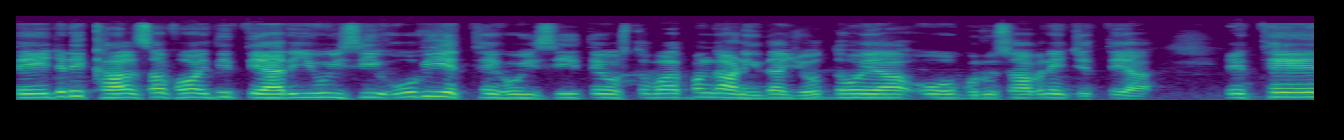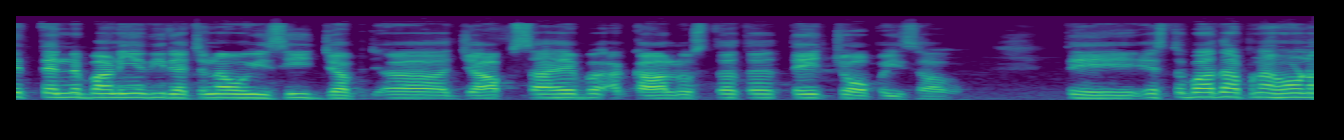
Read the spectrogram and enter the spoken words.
ਤੇ ਜਿਹੜੀ ਖਾਲਸਾ ਫੌਜ ਦੀ ਤਿਆਰੀ ਹੋਈ ਸੀ ਉਹ ਵੀ ਇੱਥੇ ਹੋਈ ਸੀ ਤੇ ਉਸ ਤੋਂ ਬਾਅਦ ਭੰਗਾਣੀ ਦਾ ਯੁੱਧ ਹੋਇਆ ਉਹ ਗੁਰੂ ਸਾਹਿਬ ਨੇ ਜਿੱਤਿਆ। ਇੱਥੇ ਤਿੰਨ ਬਾਣੀਆਂ ਦੀ ਰਚਨਾ ਹੋਈ ਸੀ ਜਪ ਜਾਪ ਸਾਹਿਬ ਅਕਾਲ ਉਸਤਤ ਤੇ ਚੌਪਈ ਸਾਹਿਬ। ਤੇ ਇਸ ਤੋਂ ਬਾਅਦ ਆਪਣਾ ਹੁਣ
